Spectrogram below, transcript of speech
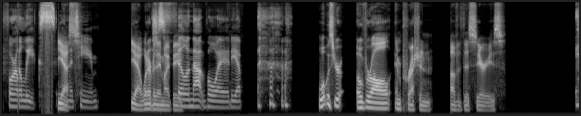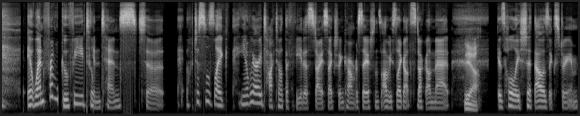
for the leaks in the team. Yeah, whatever they might be. Fill in that void. Yep. What was your overall impression of this series? it went from goofy to intense to it just was like you know we already talked about the fetus dissection conversations obviously i got stuck on that Yeah, because holy shit that was extreme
